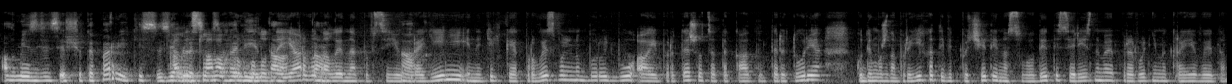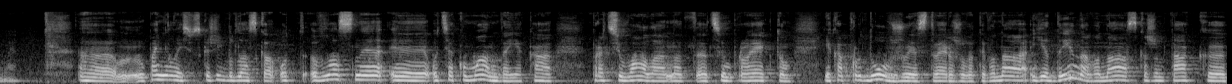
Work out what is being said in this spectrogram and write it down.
але мені здається, що тепер якісь Але з'являться слава взагалі. про Холодний Яр, вона лине по всій Так. Україні, і не тільки як про визвольну боротьбу, а й про те, що це така територія, куди можна приїхати, відпочити і насолодитися різними природніми краєвидами. Е, Пані Лесю, скажіть, будь ласка, от власне е, оця команда, яка працювала над е, цим проектом, яка продовжує стверджувати, вона єдина, вона, скажімо так, е,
